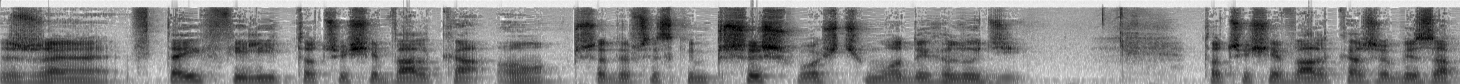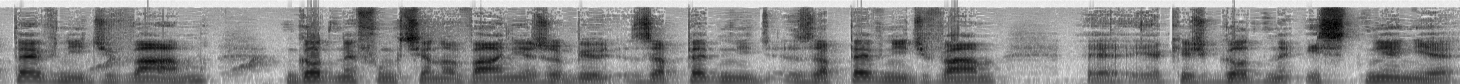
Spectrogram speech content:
że w tej chwili toczy się walka o przede wszystkim przyszłość młodych ludzi toczy się walka, żeby zapewnić Wam godne funkcjonowanie, żeby zapewnić, zapewnić Wam e, jakieś godne istnienie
